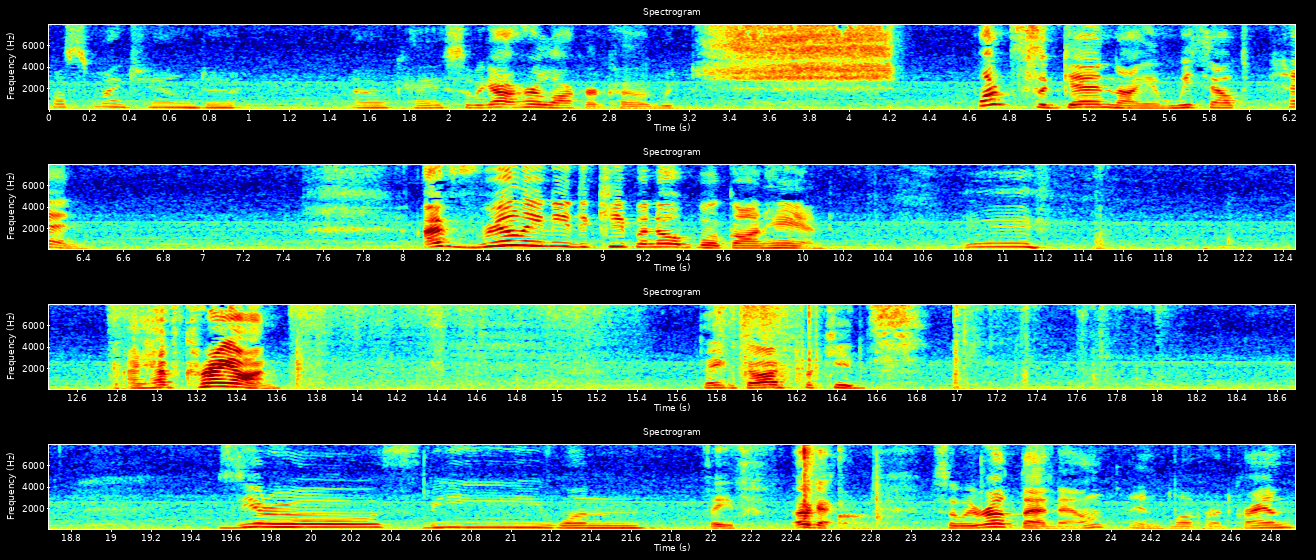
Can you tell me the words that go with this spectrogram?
What's my jam do? Okay, so we got her locker code, which. Once again, I am without pen. I really need to keep a notebook on hand. Mm. I have crayon. Thank God for kids. Zero, three, one, five. Okay, so we wrote that down in blood red crayon.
